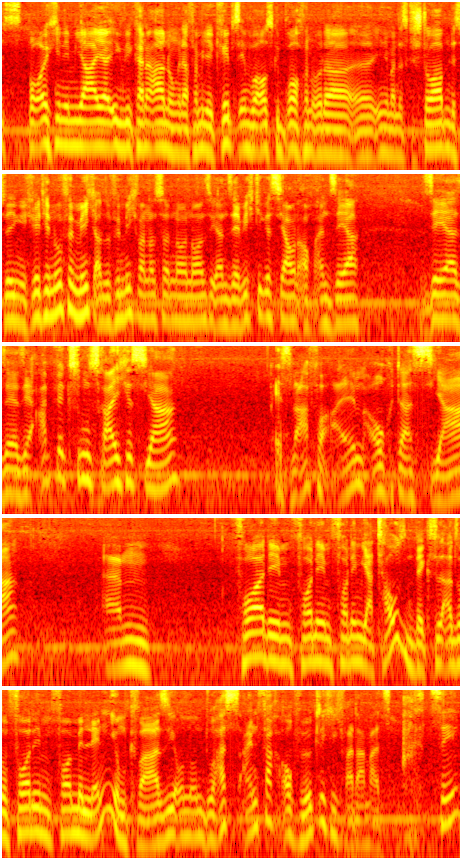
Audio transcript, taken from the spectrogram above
ist bei euch in dem Jahr ja irgendwie, keine Ahnung, in der Familie Krebs irgendwo ausgebrochen oder äh, irgendjemand ist gestorben. Deswegen, ich rede hier nur für mich. Also für mich war 1999 ein sehr wichtiges Jahr und auch ein sehr, sehr, sehr, sehr abwechslungsreiches Jahr. Es war vor allem auch das Jahr ähm, vor, dem, vor, dem, vor dem Jahrtausendwechsel, also vor dem vor Millennium quasi. Und, und du hast einfach auch wirklich, ich war damals 18,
